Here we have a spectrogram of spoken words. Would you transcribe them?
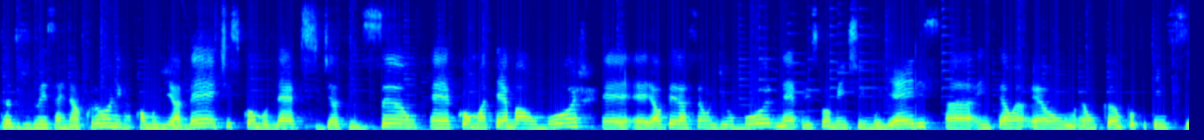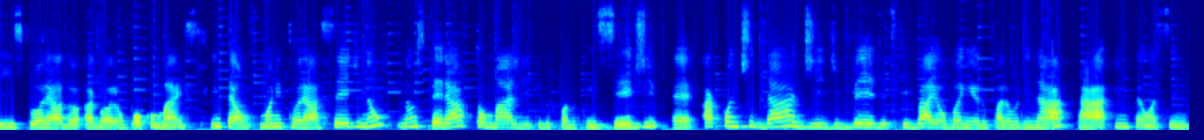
tanto de doença renal crônica, como diabetes, como déficit de atenção, é, como até mau humor, é, é, alteração de humor, né, principalmente em mulheres. Ah, então, é, é é um campo que tem se explorado agora um pouco mais. Então, monitorar a sede, não, não esperar tomar líquido quando tem sede, é, a quantidade de vezes que vai ao banheiro para urinar, tá? Então, assim,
